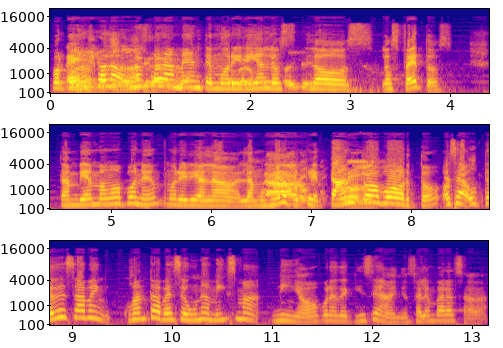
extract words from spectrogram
Porque no, solamente morirían los, los, los fetos, También vamos a poner, morirían las la mujeres, porque tanto aborto, o sea, ustedes saben cuántas veces una misma niña, vamos a poner de 15 años, sale embarazada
